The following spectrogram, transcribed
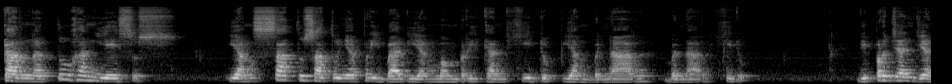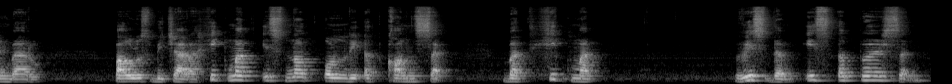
Karena Tuhan Yesus yang satu-satunya pribadi yang memberikan hidup yang benar-benar hidup. Di perjanjian baru, Paulus bicara hikmat is not only a concept, but hikmat Wisdom is a person.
